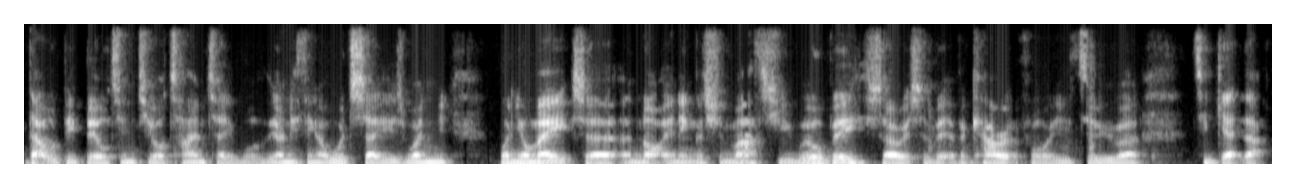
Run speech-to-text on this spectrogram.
that would be built into your timetable. The only thing I would say is when when your mates are, are not in English and maths, you will be. So it's a bit of a carrot for you to uh, to get that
